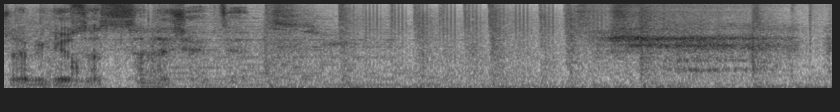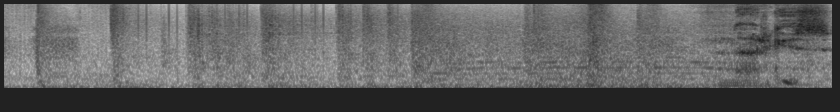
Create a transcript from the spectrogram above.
Şuna bir göz atsana Cevdet. Nergis.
